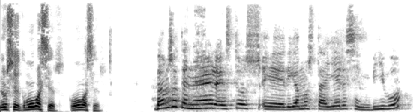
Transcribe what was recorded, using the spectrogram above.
no sé, ¿cómo va a ser? ¿Cómo va a ser? Vamos a tener estos, digamos, talleres en vivo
